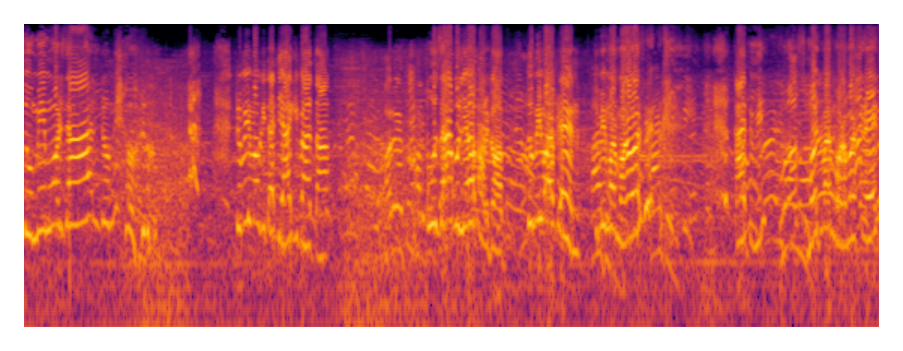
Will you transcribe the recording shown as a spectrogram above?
তুমি মোৰ জান তুমি তুমি মোক এতিয়া দিয়া কিবা এটা। পূজা বুলিও ভাৰ্গৱ। তুমি মোৰ ফ্ৰেণ্ড তুমি মোৰ মৰমৰ ফ্ৰেণ্ড কাই তুমি? মই তোমাৰ মৰমৰ ফ্ৰেণ্ড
